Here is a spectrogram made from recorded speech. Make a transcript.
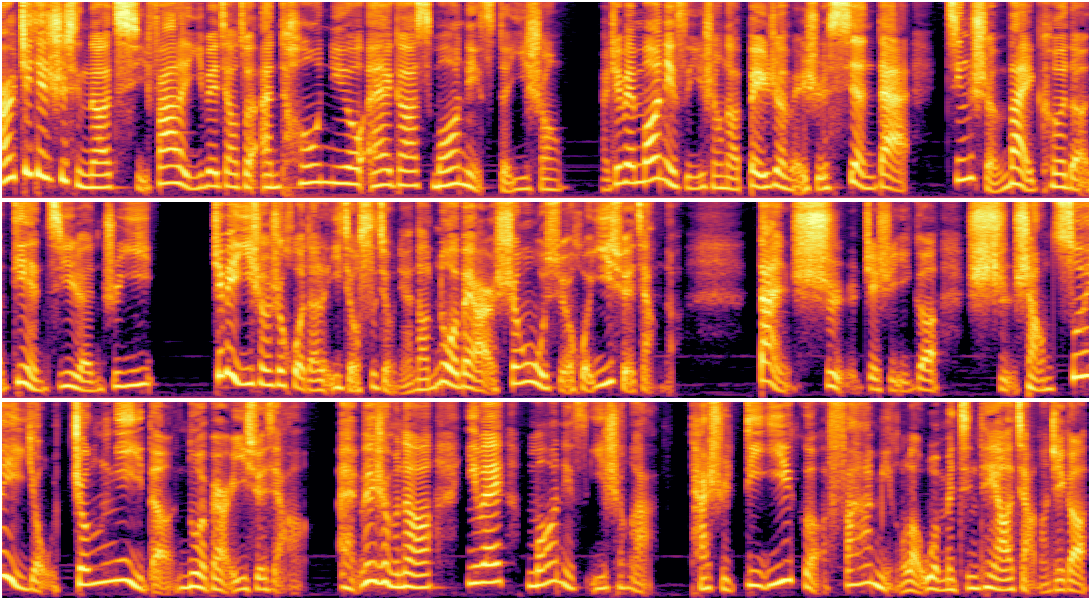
而这件事情呢，启发了一位叫做 Antonio Agas Moniz 的医生。这位 Moniz 医生呢，被认为是现代。精神外科的奠基人之一，这位医生是获得了一九四九年的诺贝尔生物学或医学奖的。但是，这是一个史上最有争议的诺贝尔医学奖。哎，为什么呢？因为 Moniz 医生啊，他是第一个发明了我们今天要讲的这个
